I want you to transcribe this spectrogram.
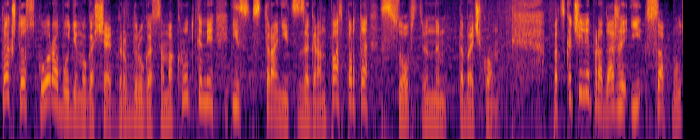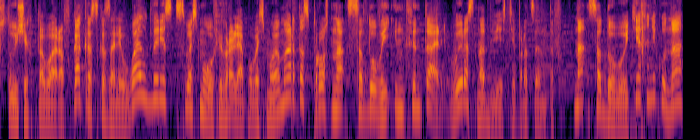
Так что скоро будем угощать друг друга самокрутками из страниц загранпаспорта с собственным табачком. Подскочили продажи и сопутствующих товаров. Как рассказали Wildberries, с 8 февраля по 8 марта спрос на садовый инвентарь вырос на 200%, на садовую технику на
